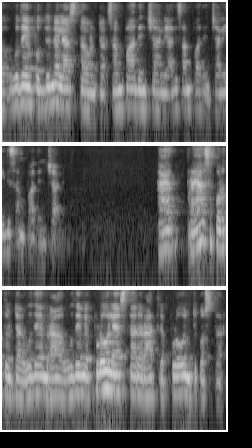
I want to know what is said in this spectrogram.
ఉదయం పొద్దున్నే లేస్తూ ఉంటారు. సంపాదించాలి అది సంపాదించాలి ఇది సంపాదించాలి. ప్రయాస పడుతుంటారు ఉదయం రా ఉదయం ఎప్పుడో లేస్తారు రాత్రి ఎప్పుడో ఇంటికి వస్తారు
